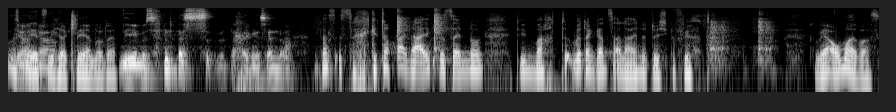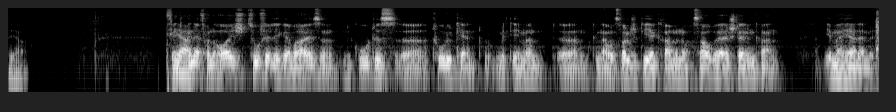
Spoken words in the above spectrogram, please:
Müssen ja, wir jetzt ja. nicht erklären, oder? Nee, müssen, das wird eine eigene Sendung. Das ist genau eine eigene Sendung, die macht, wird dann ganz alleine durchgeführt. Wäre auch mal was, ja. Wenn ja. einer von euch zufälligerweise ein gutes äh, Tool kennt, mit dem man äh, genau solche Diagramme noch sauber erstellen kann, immer her damit.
